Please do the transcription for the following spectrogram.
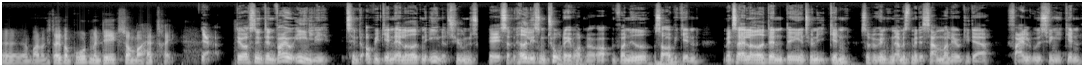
øh, og man kan stadig godt bruge den, men det er ikke som at have tre. Ja, det var sådan, den var jo egentlig tændt op igen allerede den 21. Øh, så den havde lige sådan to dage, hvor den var, op, var nede, og så op igen. Men så allerede den, den 21. igen, så begyndte den nærmest med det samme at lave de der fejludsving igen.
